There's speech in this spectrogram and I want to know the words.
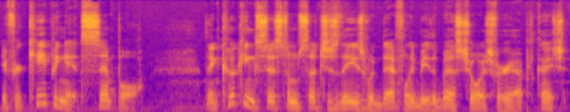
If you're keeping it simple, then cooking systems such as these would definitely be the best choice for your application.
